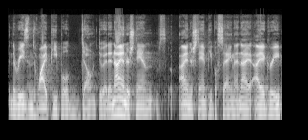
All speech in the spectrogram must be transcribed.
the reasons why people don't do it, and I understand. I understand people saying that, and I, I agree.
